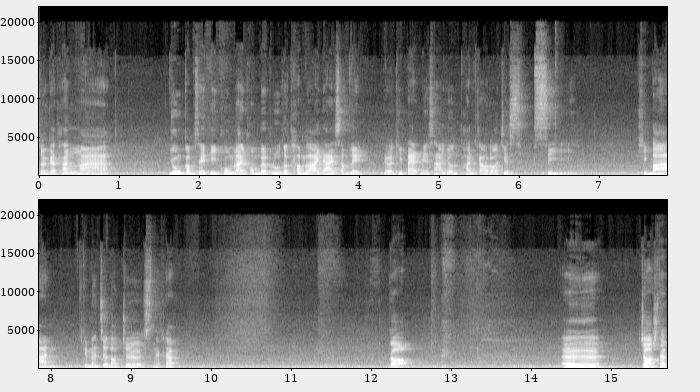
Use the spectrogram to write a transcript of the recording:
จนกระทั่งมายุ่งกับสถิติโฮมรันของเบฟรูและทำลายได้สำเร็จ ในวันที่ 8 เมษายน 1974 ที่บ้านเกมนั้นเจอดอ d เจอร์สนะครับ ก็เอ่อจอร์จดับ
